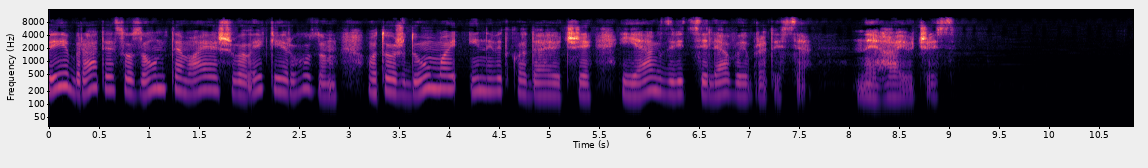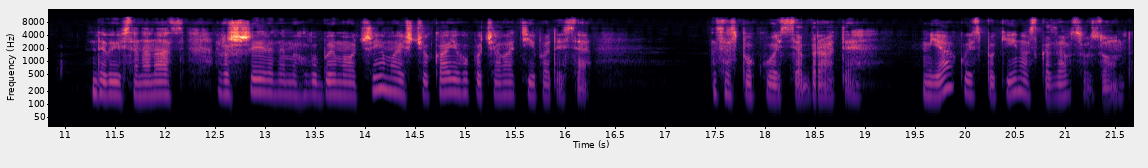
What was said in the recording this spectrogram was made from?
Ти, брате Созонте, маєш великий розум, отож думай і не відкладаючи, як звідсіля вибратися, не гаючись. Дивився на нас розширеними голубими очима, і щока його почала тіпатися. Заспокойся, брате, м'яко і спокійно сказав Созонт.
